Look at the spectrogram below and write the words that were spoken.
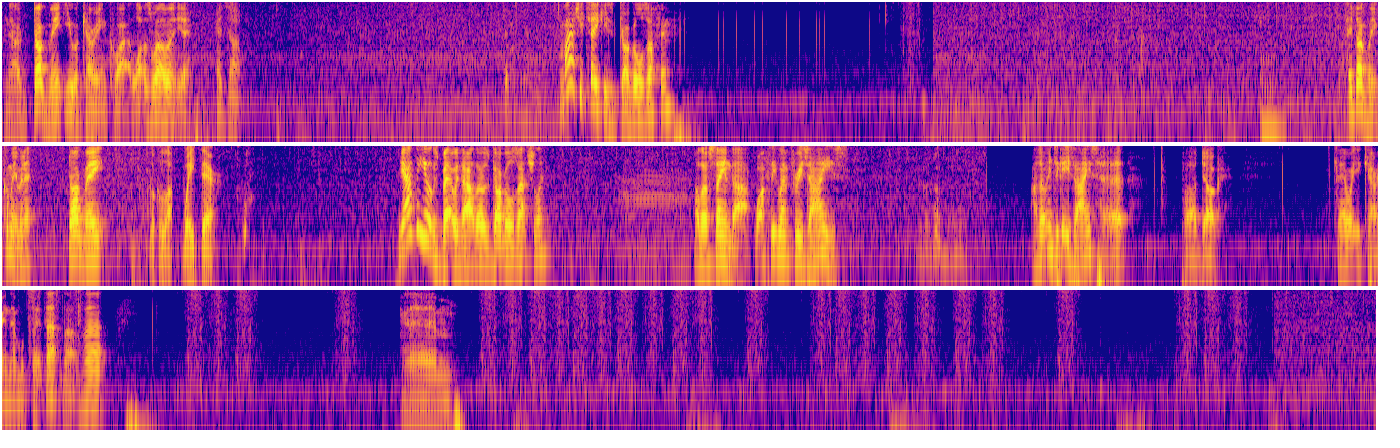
Now, Dogmeat, you were carrying quite a lot as well, weren't you? Heads up. I might actually take his goggles off him. Hey, Dogmeat, come here a minute. Dogmeat. Look a lot. Wait there. Yeah, I think he looks better without those goggles, actually. Although, saying that, what if he went for his eyes? I don't need to get his eyes hurt. Poor dog. Okay, what you're carrying then? We'll take that, that, that. Um.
